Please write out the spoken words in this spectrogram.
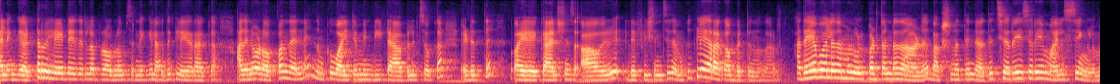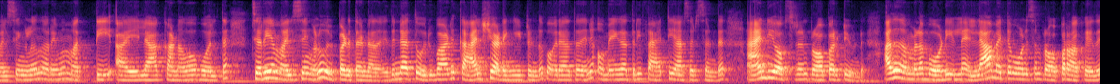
അല്ലെങ്കിൽ ഗട്ട് റിലേറ്റ് ചെയ്തിട്ടുള്ള പ്രോബ്ലംസ് ഉണ്ടെങ്കിൽ അത് ക്ലിയർ ആക്കുക. അതിനോടൊപ്പം തന്നെ നമുക്ക് വൈറ്റമിൻ ഡി ടാബ്ലറ്റ്സ് ഒക്കെ എടുത്ത് കാൽഷ്യം ആ ഒരു ഡെഫിഷ്യൻസി നമുക്ക് ക്ലിയർ ആക്കാൻ പറ്റുന്നതാണ്. അതേപോലെ നമ്മൾ ഉൾപ്പെടുത്തേണ്ടതാണ് ഭക്ഷണത്തിന്റെ അകത്ത് ചെറിയ ചെറിയ മത്സ്യങ്ങൾ. മത്സ്യങ്ങൾ എന്ന് പറയുമ്പോൾ മത്തി അയല കണവ പോലത്തെ ചെറിയ മത്സ്യങ്ങൾ ഉൾപ്പെടുത്തേണ്ടതാണ്. ഇതിന്റെ അകത്ത് ഒരുപാട് കാൽഷ്യം അടങ്ങിയിട്ടുണ്ട്. പോരാത്തതിന് ഒമേഗ ത്രീ ഫാറ്റി ആസിഡ്സ് ഉണ്ട്. ആന്റി ഓക്സിഡന്റ് പ്രോപ്പർട്ടി ഉണ്ട്. അത് നമ്മളെ ബോഡിയിലുള്ള എല്ലാ മെറ്റബോളിസം പ്രോപ്പർ ആക്കിയത്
